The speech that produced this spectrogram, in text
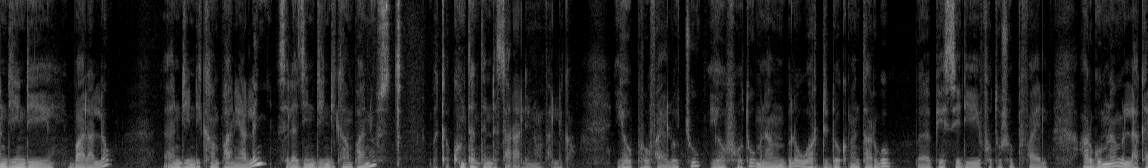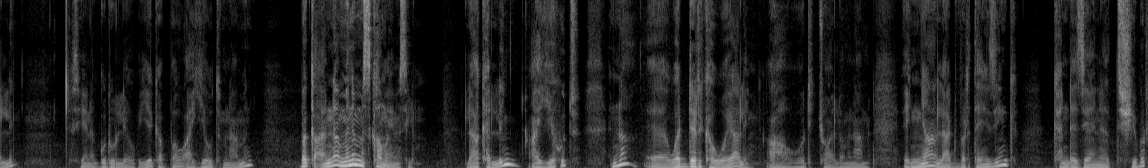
እንዲህ እንዲህ ባላለው እንዲህ እንዲህ company አለኝ። ስለዚህ እንዲህ እንዲህ company ውስጥ በቃ content እንድትሰራልኝ ነው የምፈልገው ይኸው profile ኦቹ ይኸው ፎቶ ምናምን ብሎ Word document አድርጎ PSD Photoshop file አድርጎ ምናምን ላከልኝ። ሲነጉዶሌው ብዬ ገባው አየሁት ምናምን። በቃ እና ምንም scam አይመስልም። ላከልኝ አየሁት እና ወደድከው ወይ አለኝ። አዎ ወድቸዋለሁ ምናምን። እኛ ለ advertising ከእንደዚህ አይነት ሺ ብር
